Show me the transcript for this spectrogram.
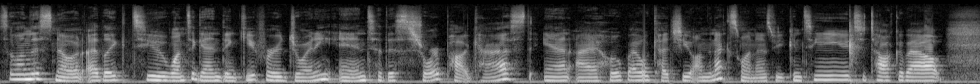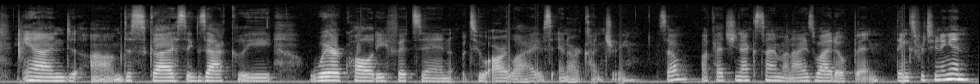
So, on this note, I'd like to once again thank you for joining in to this short podcast, and I hope I will catch you on the next one as we continue to talk about and um, discuss exactly where equality fits in to our lives in our country. So, I'll catch you next time on Eyes Wide Open. Thanks for tuning in.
